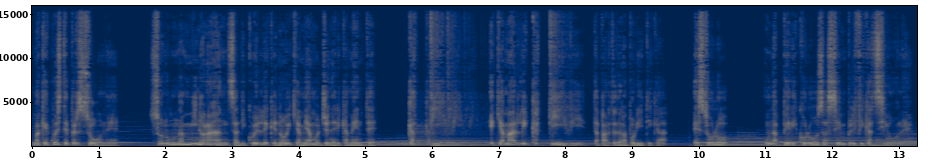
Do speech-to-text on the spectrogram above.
ma che queste persone sono una minoranza di quelle che noi chiamiamo genericamente cattivi. E chiamarli cattivi da parte della politica è solo una pericolosa semplificazione.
